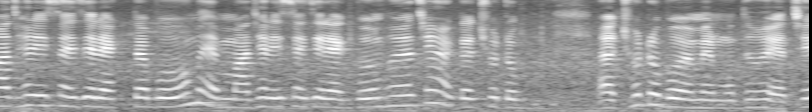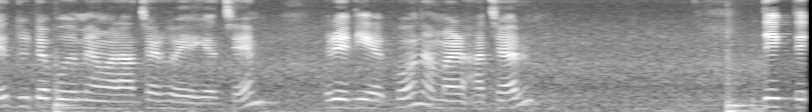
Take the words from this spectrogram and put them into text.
মাঝারি সাইজের একটা বয়ম মাঝারি সাইজের এক বয়ম হয়েছে একটা ছোটো ছোট বয়মের মধ্যে হয়েছে। দুইটা বয়মে আমার আচার হয়ে গেছে। রেডি এখন আমার আচার। দেখতে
